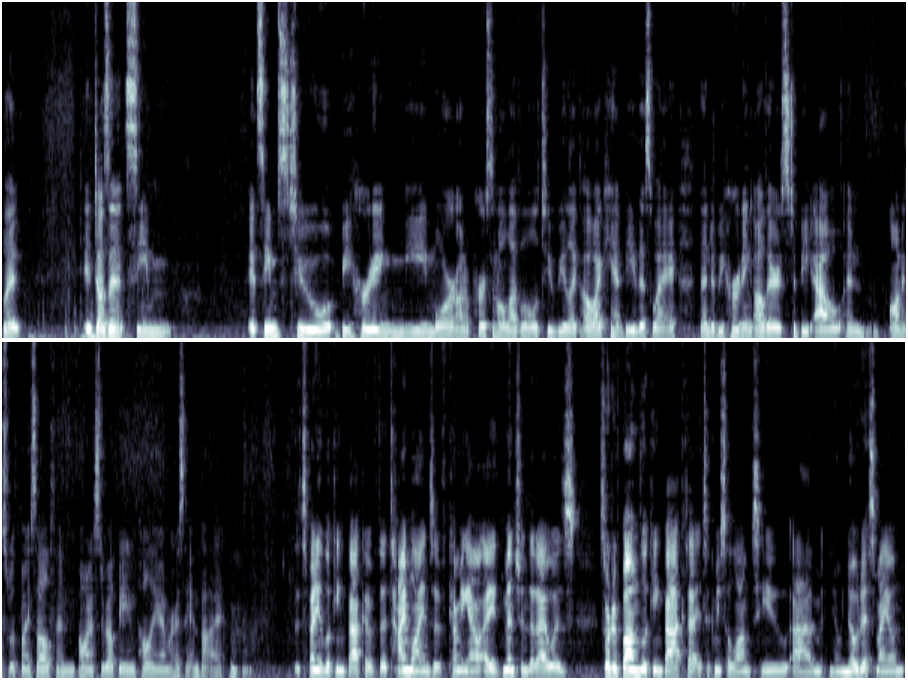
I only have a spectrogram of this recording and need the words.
But it doesn't seem it seems to be hurting me more on a personal level to be like, oh, I can't be this way, than to be hurting others to be out and honest with myself and honest about being polyamorous and bi. Mm-hmm. It's funny looking back of the timelines of coming out. I mentioned that I was sort of bummed looking back that it took me so long to um, you know notice my own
